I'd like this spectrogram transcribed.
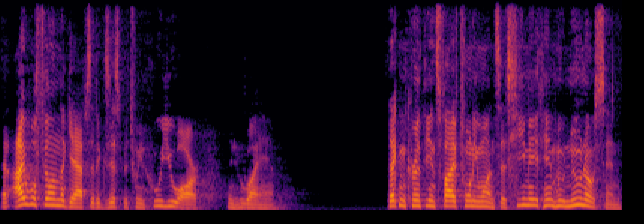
And I will fill in the gaps that exist between who you are and who I am. 2 Corinthians 5:21 says, "He made him who knew no sin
